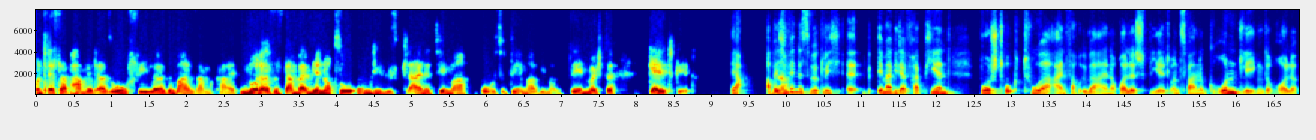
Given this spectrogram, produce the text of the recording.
Und deshalb haben wir da so viele Gemeinsamkeiten. Nur, dass es dann bei mir noch so um dieses kleine Thema, große Thema, wie man es sehen möchte, Geld geht. Ja, aber ich Ja, finde es wirklich äh, immer wieder frappierend, wo Struktur einfach überall eine Rolle spielt und zwar eine grundlegende Rolle,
